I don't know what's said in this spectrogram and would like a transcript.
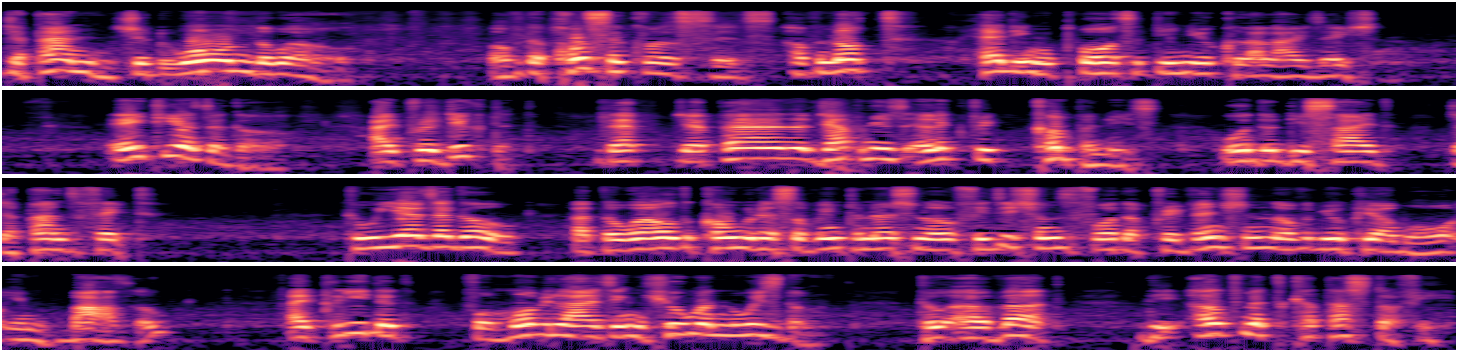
Japan should warn the world of the consequences of not heading towards denuclearization. Eight years ago, I predicted that Japan, Japanese electric companies would decide Japan's fate. Two years ago, at the World Congress of International Physicians for the Prevention of Nuclear War in Basel, I pleaded for mobilizing human wisdom to avert the ultimate catastrophe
